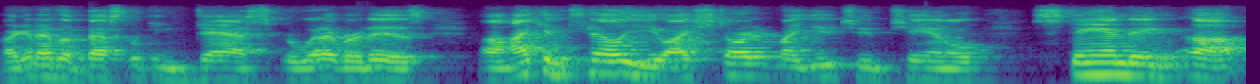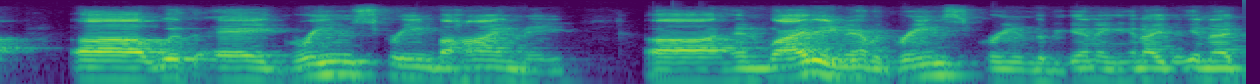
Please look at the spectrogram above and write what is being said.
or I got to have the best looking desk, or whatever it is. Uh, I can tell you, I started my YouTube channel standing up uh, with a green screen behind me. Uh, and I didn't even have a green screen in the beginning. And I, and I,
